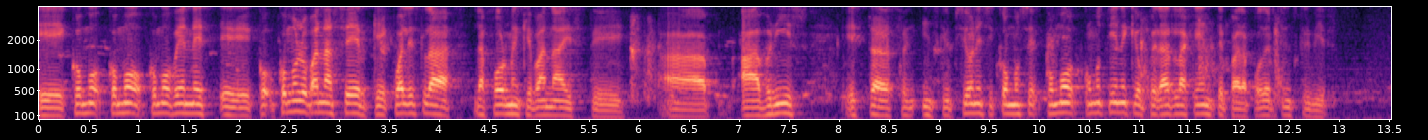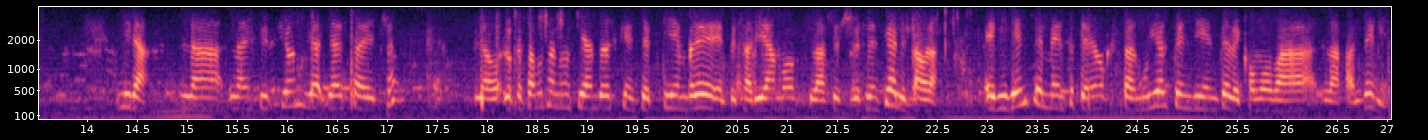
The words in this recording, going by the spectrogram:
eh, ¿cómo, cómo, cómo ven, eh, cómo lo van a hacer? ¿Qué, ¿Cuál es la, la, forma en que van a, este, a, a abrir estas inscripciones y cómo, se, cómo, cómo tiene que operar la gente para poderse inscribir? Mira, la, la inscripción ya, ya está hecha. Lo, lo, que estamos anunciando es que en septiembre empezaríamos clases presenciales. Ahora, evidentemente tenemos que estar muy al pendiente de cómo va la pandemia.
